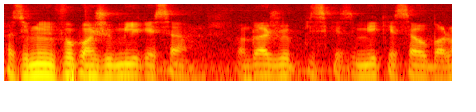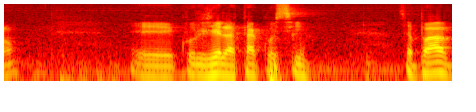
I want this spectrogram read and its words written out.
Parce que nous, il faut qu'on joue mieux que ça. On doit jouer plus que, mieux que ça au ballon. Et corriger l'attaque aussi. Ce n'est pas,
